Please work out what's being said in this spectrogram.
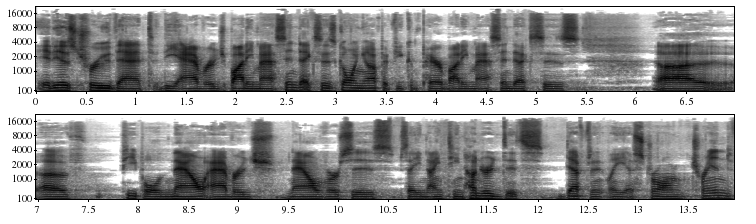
it is true that the average body mass index is going up. If you compare body mass indexes uh, of people now average now versus say 1900 it's definitely a strong trend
